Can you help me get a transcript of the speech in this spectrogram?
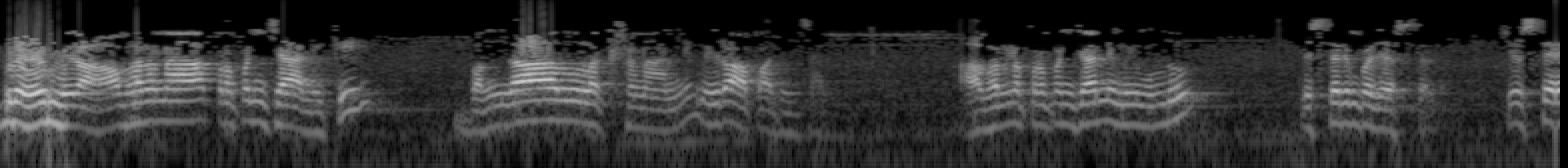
ఇప్పుడు మీరు ఆభరణ ప్రపంచానికి బంగారు లక్షణాన్ని మీరు ఆపాదించాలి. ఆభరణ ప్రపంచాన్ని మీ ముందు విస్తరింపజేస్తాడు. చేస్తే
